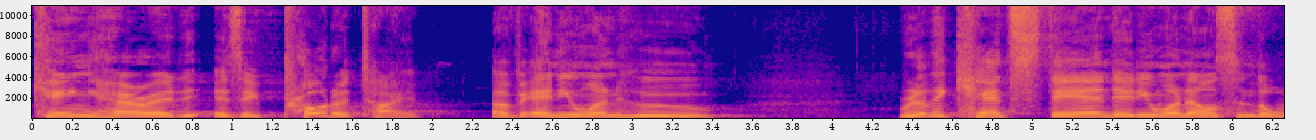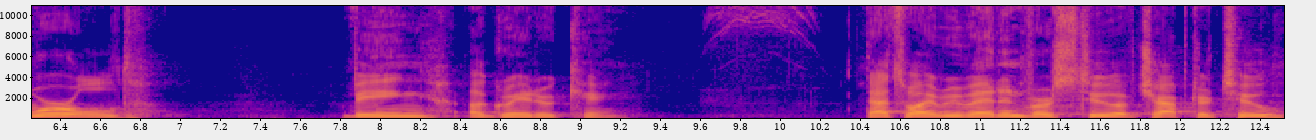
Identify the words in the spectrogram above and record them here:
King Herod is a prototype of anyone who really can't stand anyone else in the world being a greater king. That's why we read in verse 2 of chapter 2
